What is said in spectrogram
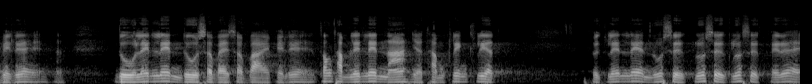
ไปเรื่อยดูเล่นๆดูสบายๆไปเรื่อยต้องทำเล่นๆนะ อย่าทำเคร่งเครียด ฝึกเล่นๆรู้สึกรู้สึกรู้สึกไปเรื่อย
